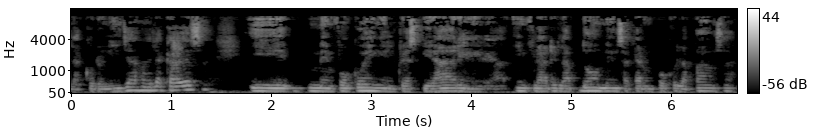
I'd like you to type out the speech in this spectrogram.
la coronilla de la cabeza, y me enfoco en el respirar, en inflar el abdomen, sacar un poco la panza,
